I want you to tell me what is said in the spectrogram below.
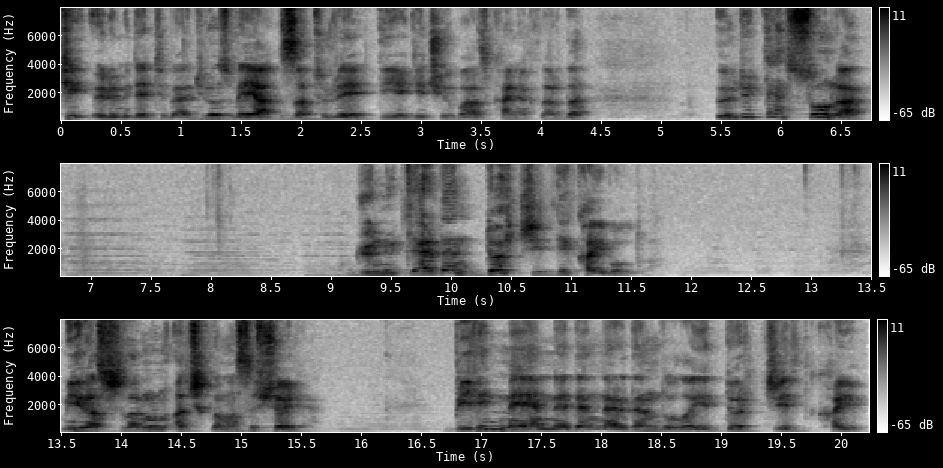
ki ölümü de tüberküloz veya zatürre diye geçiyor bazı kaynaklarda. Öldükten sonra günlüklerden dört cildi kayboldu. Mirasçılarının açıklaması şöyle. Bilinmeyen nedenlerden dolayı dört cilt kayıp.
